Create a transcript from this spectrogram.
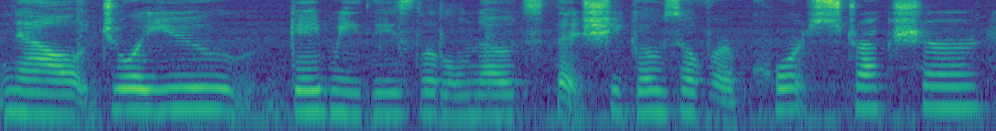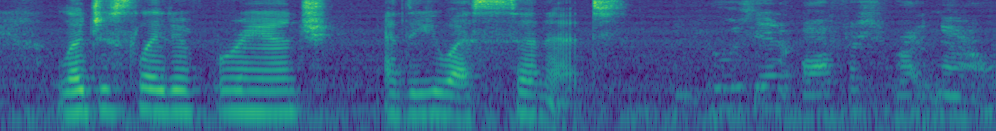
now, Joy, you gave me these little notes that she goes over court structure, legislative branch, and the U.S. Senate. Who's in office right now?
